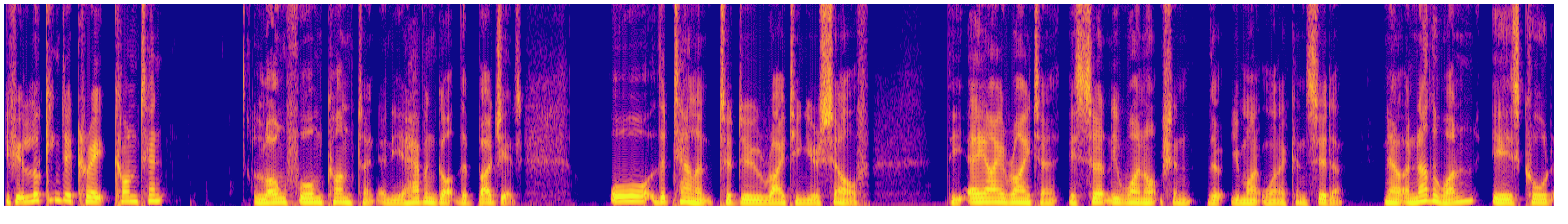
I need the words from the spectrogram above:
if you're looking to create content, long form content, and you haven't got the budget or the talent to do writing yourself, the AI writer is certainly one option that you might want to consider. Now, another one is called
